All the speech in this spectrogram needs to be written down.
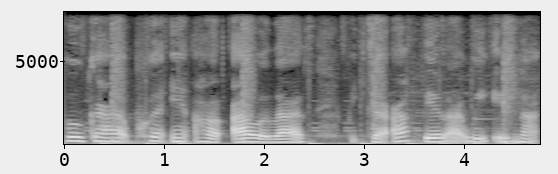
who God put in our, our lives because I feel like we is not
